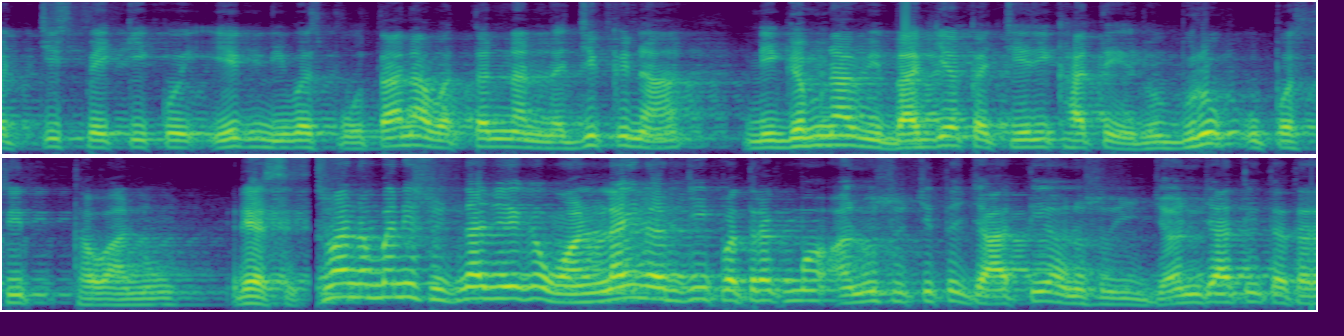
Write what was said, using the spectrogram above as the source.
પચીસ પૈકી કોઈ એક દિવસ પોતાના વતનના નજીકના નિગમના વિભાગીય કચેરી ખાતે રૂબરૂ ઉપસ્થિત થવાનું રહેશે. દસમા નંબરની સૂચના જોઈએ કે ઓનલાઈન અરજી પત્રકમાં અનુસૂચિત જાતિ, અનુસૂચિત જનજાતિ તથા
